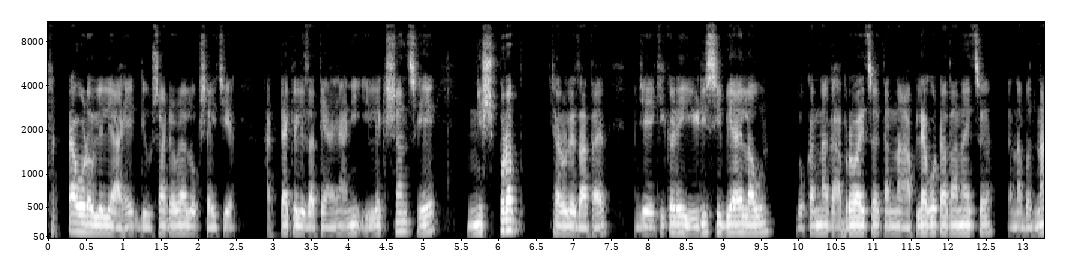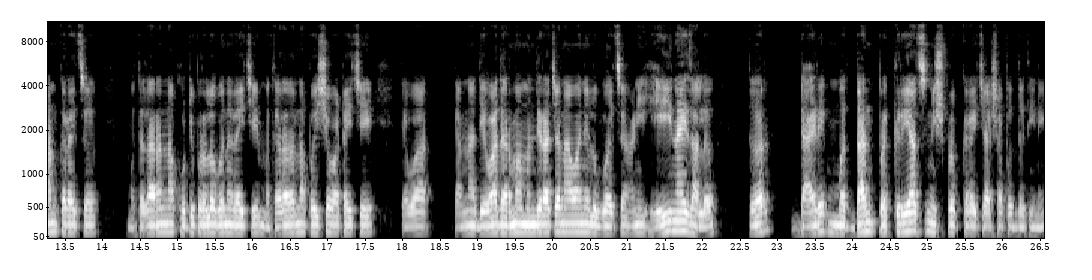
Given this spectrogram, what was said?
थट्टा ओढवलेली आहे दिवसाढवळ्या लोकशाहीची हत्या केली जाते आहे आणि इलेक्शन्स हे निष्प्रभ ठरवले जात आहेत. म्हणजे एकीकडे E D C B I लावून लोकांना घाबरवायचं त्यांना आपल्या गोटात आणायचं त्यांना बदनाम करायचं मतदारांना खोटी प्रलोभनं द्यायचे मतदारांना पैसे वाटायचे तेव्हा त्यांना देवाधर्मा मंदिराच्या नावाने लुबवायचं आणि हेही नाही झालं तर डायरेक्ट मतदान प्रक्रियाच निष्प्रभ करायची अशा पद्धतीने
